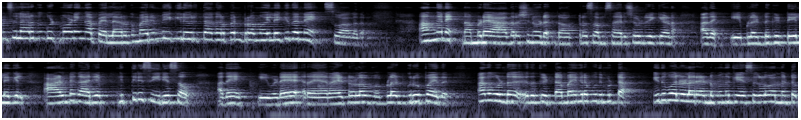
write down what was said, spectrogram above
ഫ്രണ്ട്സ് എല്ലാവർക്കും ഗുഡ് മോർണിംഗ് അപ്പോൾ എല്ലാവർക്കും വരും വീക്കിലെ ഒരു തകർപ്പൻ പ്രൊമോയിലേക്ക് തന്നെ സ്വാഗതം. അങ്ങനെ നമ്മുടെ ആദർശിനോട് ഡോക്ടർ സംസാരിച്ചുകൊണ്ടിരിക്കുകയാണ്. അതെ ഈ ബ്ലഡ് കിട്ടിയില്ലെങ്കിൽ ആളുടെ കാര്യം ഇത്തിരി സീരിയസ് ആവും. അതെ ഇവിടെ റെയറായിട്ടുള്ള ബ്ലഡ് ഗ്രൂപ്പാണ് ഇത്. അതുകൊണ്ട് ഇത് കിട്ടാൻ ഭയങ്കര ബുദ്ധിമുട്ടാണ് ഇതുപോലുള്ള രണ്ട് മൂന്ന് കേസുകൾ വന്നിട്ടും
